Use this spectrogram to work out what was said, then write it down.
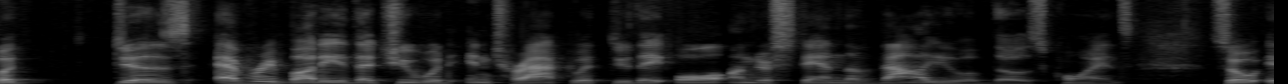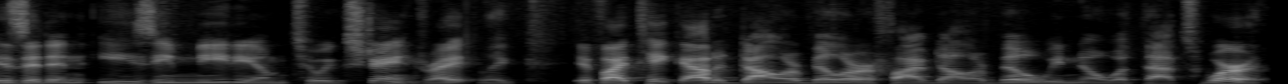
but does everybody that you would interact with, do they all understand the value of those coins? So is it an easy medium to exchange, right? Like if I take out a dollar bill or a $5 bill, we know what that's worth.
